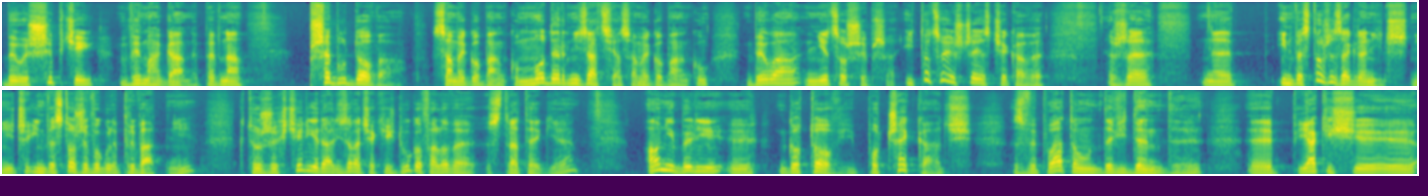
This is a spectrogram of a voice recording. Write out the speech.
były szybciej wymagane, pewna przebudowa samego banku, modernizacja samego banku była nieco szybsza. I to, co jeszcze jest ciekawe, że e, inwestorzy zagraniczni, czy inwestorzy w ogóle prywatni, którzy chcieli realizować jakieś długofalowe strategie, oni byli y, gotowi poczekać z wypłatą dywidendy y, jakiś y,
